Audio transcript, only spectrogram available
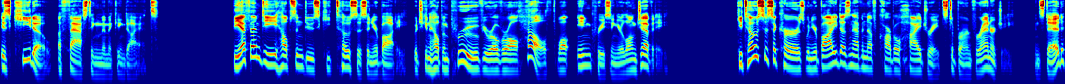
Is keto a fasting mimicking diet? The FMD helps induce ketosis in your body, which can help improve your overall health while increasing your longevity. Ketosis occurs when your body doesn't have enough carbohydrates to burn for energy. Instead,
